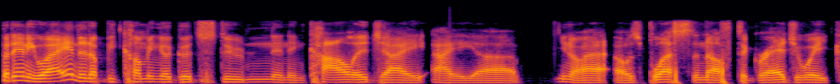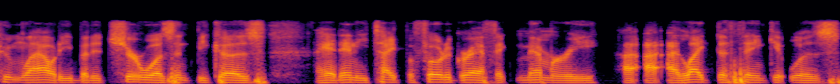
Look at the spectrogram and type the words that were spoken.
but anyway, I ended up becoming a good student, and in college, I, I uh, you know, I, I, was blessed enough to graduate cum laude, but it sure wasn't because I had any type of photographic memory. I, I like to think it was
